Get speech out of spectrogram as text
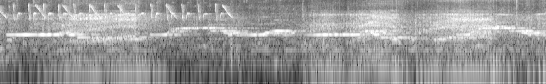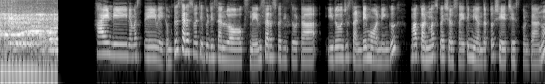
హాయ్ అండి నమస్తే. Welcome to Saraswati foodies and vlogs. నేను సరస్వతి తోట. ఈరోజు సండే మార్నింగ్ మా కన్మ స్పెషల్స్ అయితే మీ అందరితో షేర్ చేసుకుంటాను.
